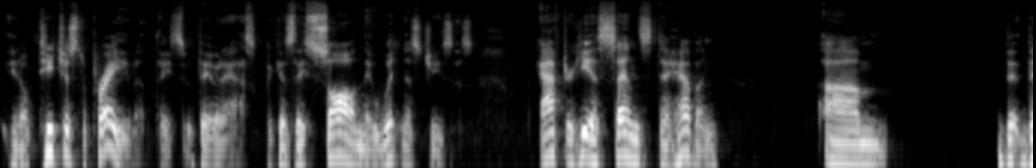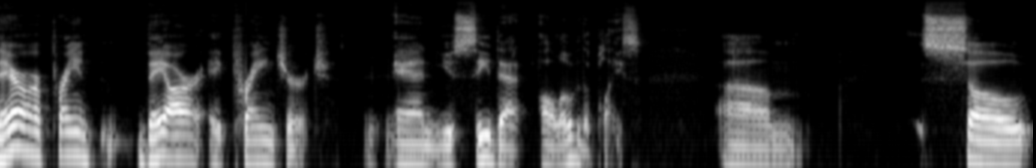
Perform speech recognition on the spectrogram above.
You know, teach us to pray. Even they they would ask because they saw and they witnessed Jesus. After he ascends to heaven, um, th- they are praying. They are a praying church, Mhm. and you see that all over the place. Um, so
